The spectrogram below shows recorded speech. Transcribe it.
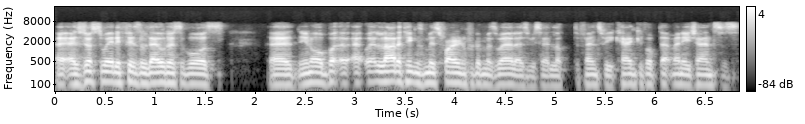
uh, as just the way they fizzled out, I suppose. Uh, you know, but a, uh, a, lot of things misfiring for them as well. As we said, look, defense, we can't give up that many chances.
